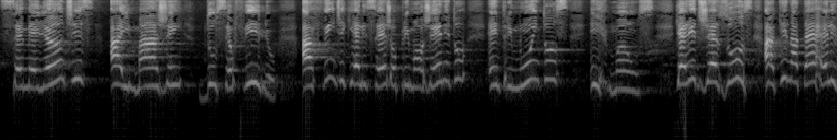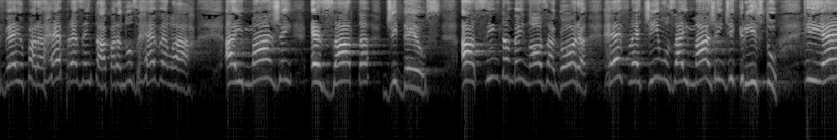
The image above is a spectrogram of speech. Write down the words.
Semelhantes à imagem do seu filho, a fim de que ele seja o primogênito entre muitos irmãos. Querido Jesus, aqui na terra ele veio para representar, para nos revelar a imagem exata de Deus. Assim também nós agora refletimos a imagem de Cristo, que é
